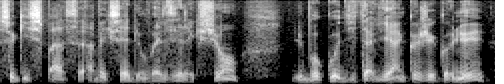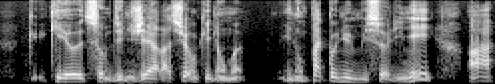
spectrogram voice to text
ce qui se passe avec ces nouvelles élections. Beaucoup d'Italiens que j'ai connus qui, eux, sont d'une génération qui n'ont pas connu Mussolini. Ah,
